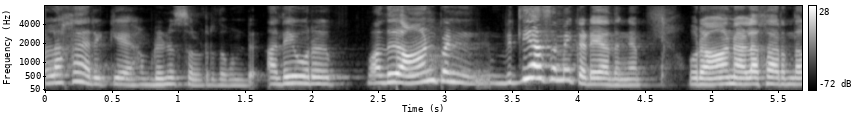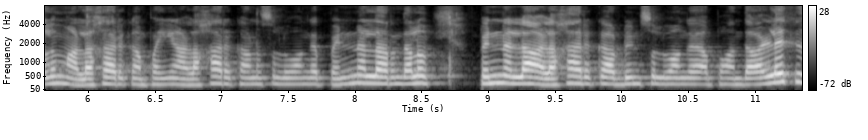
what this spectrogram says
அழகாக இருக்கே அப்படின்னு சொல்கிறது உண்டு. அதே ஒரு அது ஆண் பெண் வித்தியாசமே கிடையாதுங்க. ஒரு ஆண் அழகாக இருந்தாலும் அழகாக இருக்கான் பையன் அழகாக இருக்கான்னு சொல்லுவாங்க பெண் நல்லா இருந்தாலும் பெண் நல்லா அழகாக இருக்கா அப்படின்னு சொல்லுவாங்க. அப்போ அந்த அழகு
